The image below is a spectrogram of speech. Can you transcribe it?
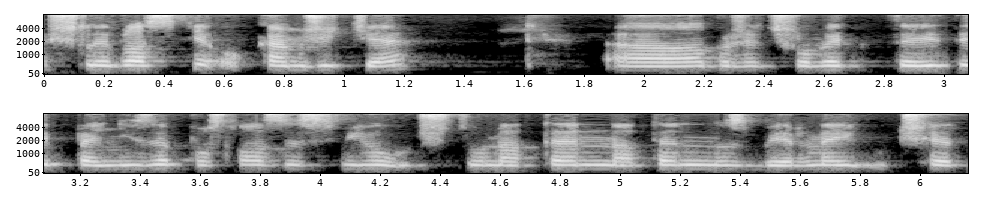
šly vlastně okamžitě, protože člověk, který ty peníze poslal ze svého účtu na ten, na ten sběrný účet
